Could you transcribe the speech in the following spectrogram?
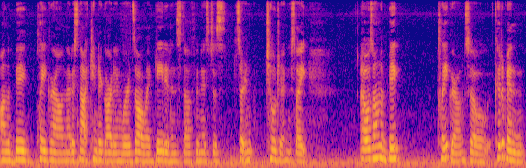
on the big playground that it's not kindergarten where it's all like gated and stuff and it's just certain children. It's like I was on the big playground, so it could have been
